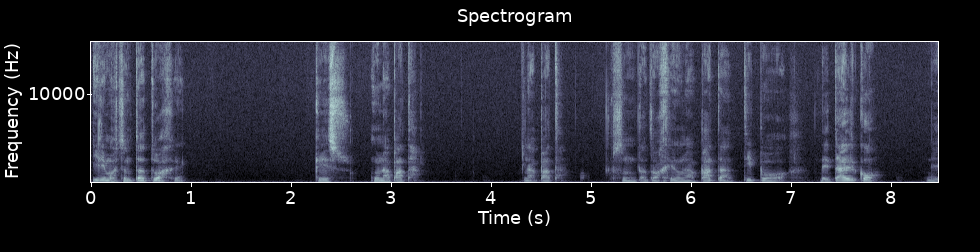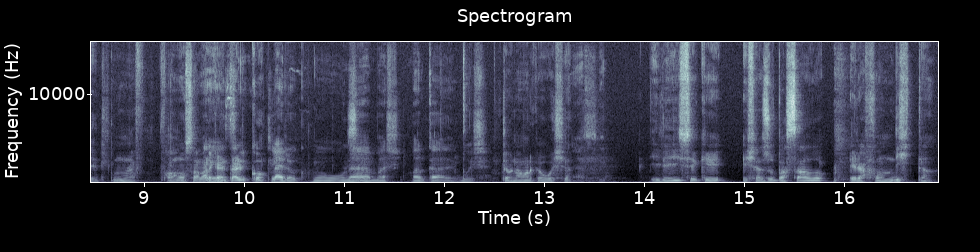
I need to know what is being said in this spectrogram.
y le muestra un tatuaje que es una pata. Una pata. Es un tatuaje de una pata tipo de talco, de una famosa marca de talco. Claro, como una marca de huella. una marca de huella. Ah, y le dice que ella en su pasado era fondista.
